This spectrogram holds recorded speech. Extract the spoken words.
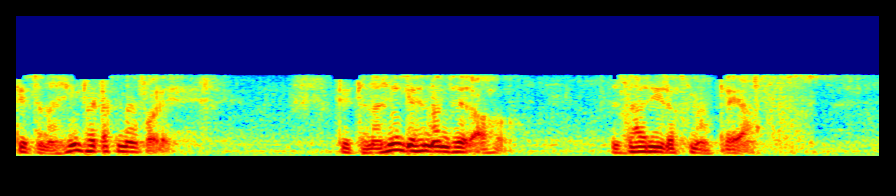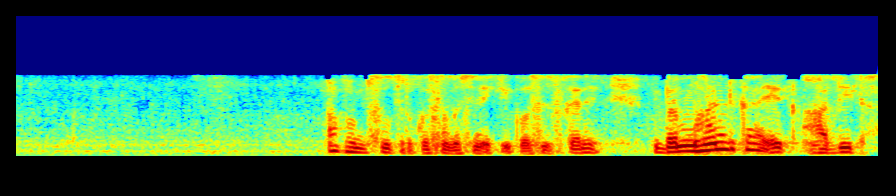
कितना ही भटकना पड़े, कितना ही गहन अंधेरा हो, जारी रखना प्रयास। अब हम सूत्र को समझने की कोशिश करें। ब्रह्मांड का एक आदि था,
